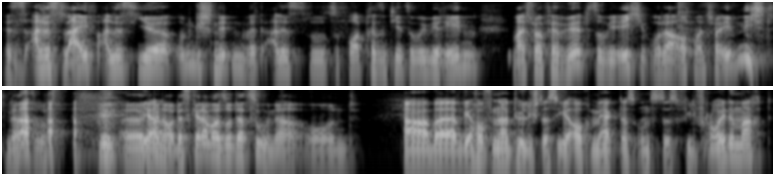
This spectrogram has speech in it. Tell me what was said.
es ist alles live, alles hier ungeschnitten, wird alles so sofort präsentiert, so wie wir reden. Manchmal verwirrt, so wie ich, oder auch manchmal eben nicht. Ne? So, äh, ja. Genau, das gehört aber so dazu. Ne? Und aber wir hoffen natürlich, dass ihr auch merkt, dass uns das viel Freude macht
